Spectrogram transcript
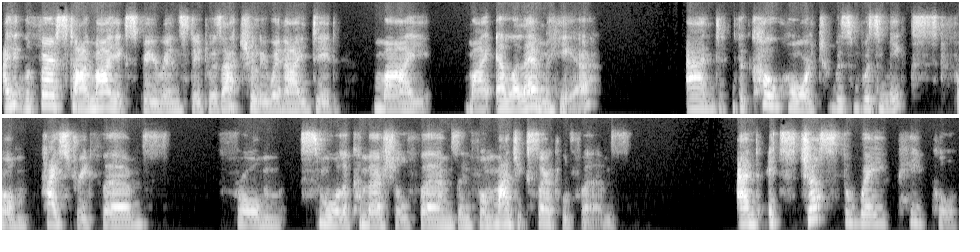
I think the first time I experienced it was actually when I did my my LLM here, and the cohort was was mixed from high street firms, from smaller commercial firms, and from magic circle firms. And it's just the way people,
